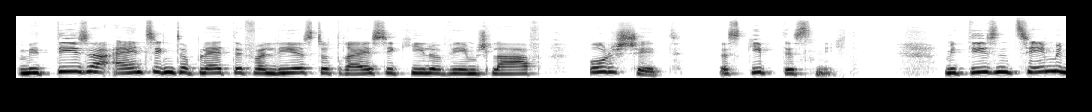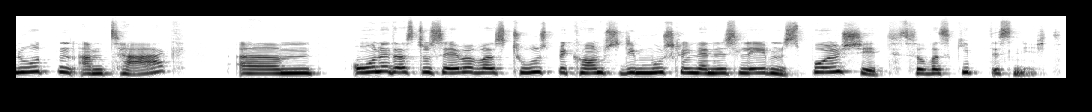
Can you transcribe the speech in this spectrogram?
Mit dieser einzigen Tablette verlierst du 30 Kilo wie im Schlaf. Bullshit. Das gibt es nicht. Mit diesen 10 Minuten am Tag, ähm, ohne dass du selber was tust, bekommst du die Muskeln deines Lebens. Bullshit. Sowas gibt es nicht.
